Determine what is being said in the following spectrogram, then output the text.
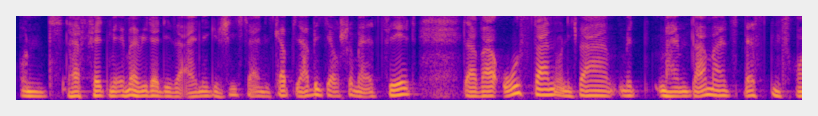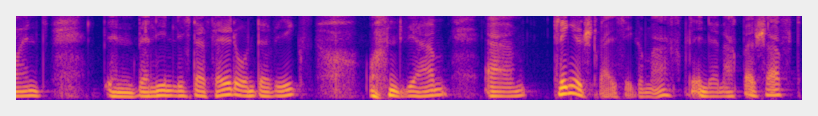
Und da fällt mir immer wieder diese eine Geschichte ein. Ich glaube, die habe ich auch schon mal erzählt. Da war Ostern und ich war mit meinem damals besten Freund in Berlin-Lichterfelde unterwegs und wir haben ähm, Klingelstreiche gemacht in der Nachbarschaft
